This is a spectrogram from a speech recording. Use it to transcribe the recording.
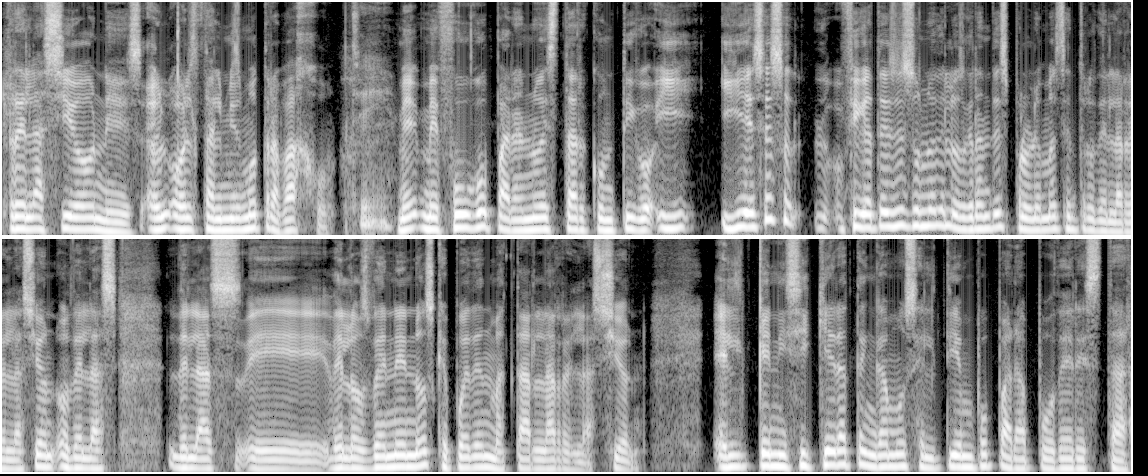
Relaciones, o hasta el mismo trabajo. Sí. Me, me fugo para no estar contigo. Y, y ese es, fíjate, ese es uno de los grandes problemas dentro de la relación o de las, de las, eh, de los venenos que pueden matar la relación. El que ni siquiera tengamos el tiempo para poder estar.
